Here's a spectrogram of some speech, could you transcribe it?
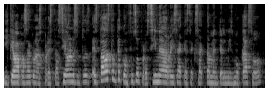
¿Y qué va a pasar con las prestaciones? Entonces, está bastante confuso, pero sí me da risa que es exactamente el mismo caso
